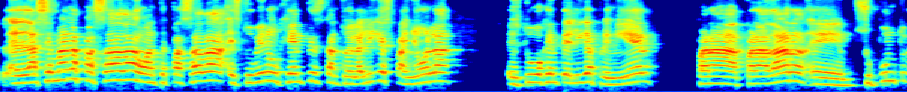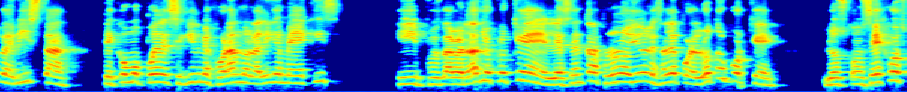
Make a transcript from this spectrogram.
La semana pasada o antepasada estuvieron gentes tanto de la Liga Española, estuvo gente de Liga Premier, para, para dar eh, su punto de vista de cómo puede seguir mejorando la Liga MX. Y pues la verdad yo creo que les entra por un oído y les sale por el otro porque los consejos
